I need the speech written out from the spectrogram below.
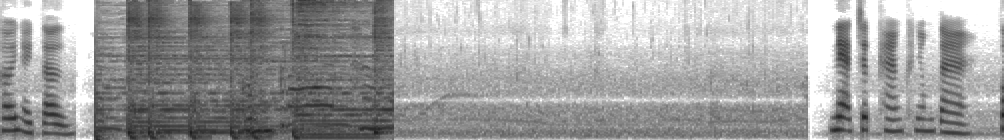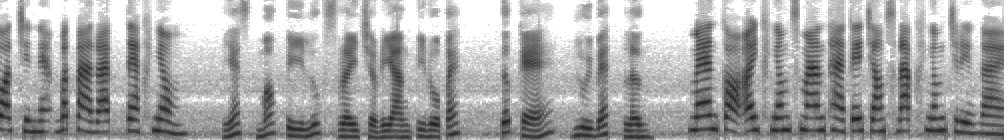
ឃើញអីទៅក្រុមគ្រាន់ហើយអ្នកចិត្តខាងខ្ញុំតាគាត់ជាអ្នកបិទបារ៉ាផ្ទះខ្ញុំ Yes មកពីលោកស្រីជារៀងពីរ៉ូប៉េទឹកកែលួយបេតលឹង មែនក៏អីខ្ញុំស្មានថាគេចង់ស្ដាប់ខ្ញុំច្រៀងដែរ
